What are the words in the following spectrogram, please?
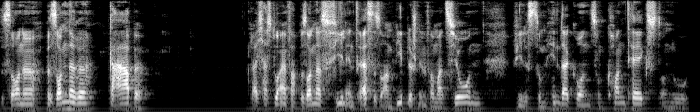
so eine besondere Gabe. Vielleicht hast du einfach besonders viel Interesse so an biblischen Informationen, vieles zum Hintergrund, zum Kontext und du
